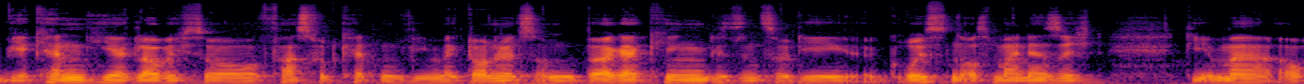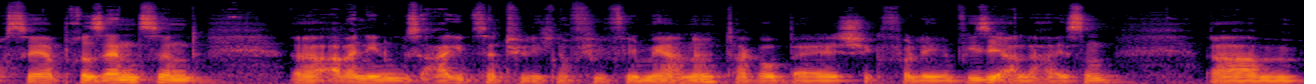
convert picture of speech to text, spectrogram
wir kennen hier, glaube ich, so Fastfood-Ketten wie McDonald's und Burger King. Die sind so die größten aus meiner Sicht, die immer auch sehr präsent sind. Äh, aber in den USA gibt es natürlich noch viel, viel mehr. Ne? Taco Bell, Chick-fil-A und wie sie alle heißen. Ähm,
